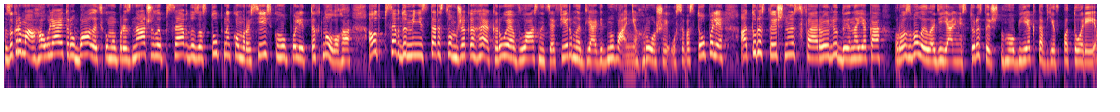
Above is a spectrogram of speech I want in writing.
Зокрема, гауляйтеру Балицькому призначили псевдозаступником російського політтехнолога. А от псевдоміністерством ЖКГ керує власниця фірми для відмивання грошей у Севастополі, а туристичною сферою людина, яка розвалила діяльність туристичного об'єкта в Євпаторії.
